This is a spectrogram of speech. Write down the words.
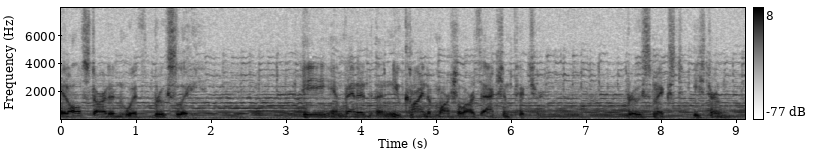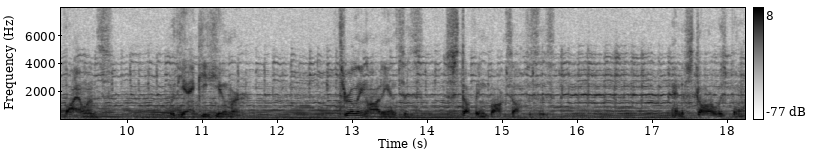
It all started with Bruce Lee. He invented a new kind of martial arts action picture. Bruce mixed Eastern violence with Yankee humor, thrilling audiences, stuffing box offices, and a star was born.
